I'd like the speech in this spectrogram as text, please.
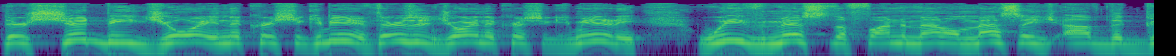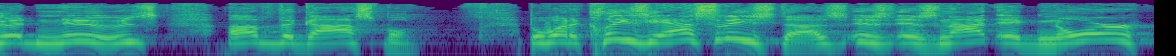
There should be joy in the Christian community. If there isn't joy in the Christian community, we've missed the fundamental message of the good news of the gospel. But what Ecclesiastes does is, is not ignore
